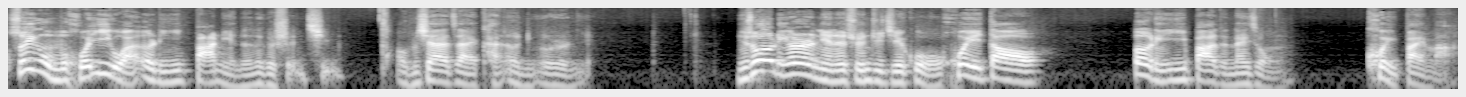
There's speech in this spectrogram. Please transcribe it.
所以我们回忆完二零一八年的那个选情，我们现在再看二零二二年。你说二零二二年的选举结果会到二零一八的那种溃败吗？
